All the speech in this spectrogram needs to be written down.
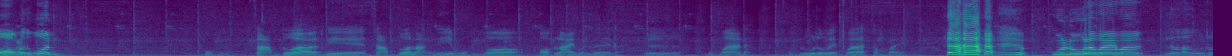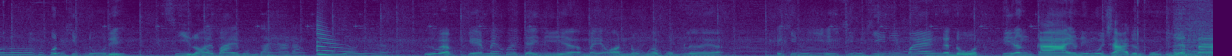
ออกแล้วทุกคน ผมสามตัวนี่สามตัวหลังนี้ผมก็ออฟไลน์หมดเลยนะเออผมว่านะ ผมรู้แล้วเว้ยว่าทำไม กูรู้แล้วเว้ยว่าแล้วแล้วทุกคนคิดดูดิ400ใบผมได้5ดาวคนเดียวเนี่ยคือแบบเกมไม่ค่อยใจดีอะไม่อ่อนนุ่มกับผมเลยอะไอ้คินคีไอ้คินคีนี่แม่งกระโดดตีลังกาอยู่นี่มูฉาจนกูเอือนหน้า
